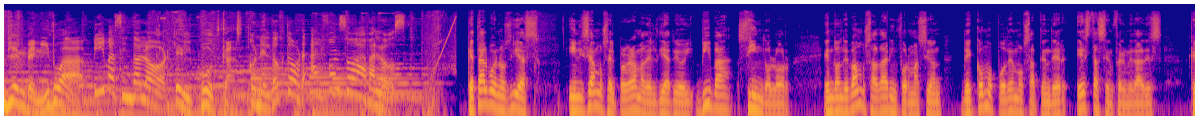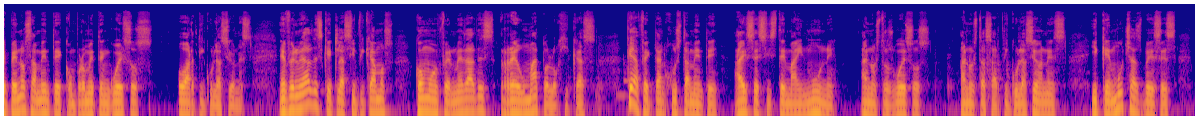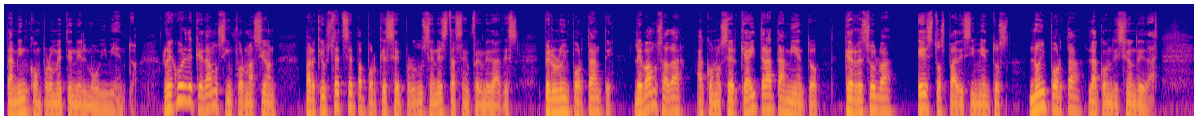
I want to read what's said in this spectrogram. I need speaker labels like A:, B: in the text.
A: Bienvenido a
B: Viva sin dolor
A: el podcast.
B: con el doctor Alfonso Ábalos.
C: ¿Qué tal? Buenos días. Iniciamos el programa del día de hoy, Viva sin dolor, en donde vamos a dar información de cómo podemos atender estas enfermedades que penosamente comprometen huesos o articulaciones. Enfermedades que clasificamos como enfermedades reumatológicas que afectan justamente a ese sistema inmune, a nuestros huesos, a nuestras articulaciones y que muchas veces también comprometen el movimiento. Recuerde que damos información para que usted sepa por qué se producen estas enfermedades, pero lo importante, le vamos a dar a conocer que hay tratamiento que resuelva estos padecimientos, no importa la condición de edad.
